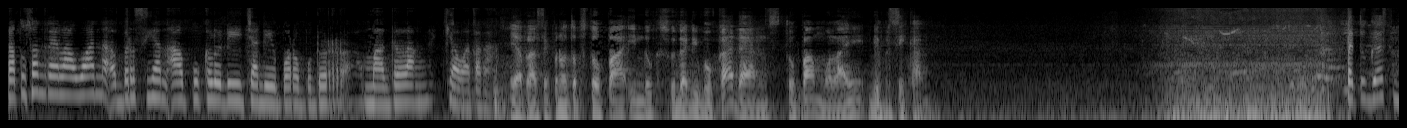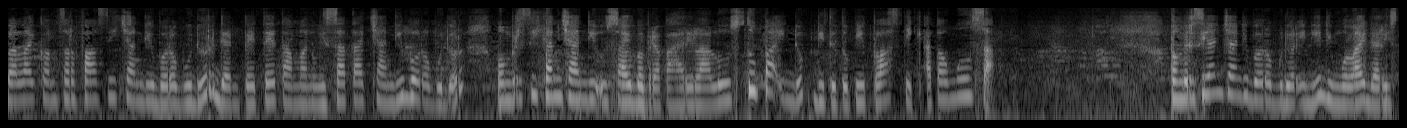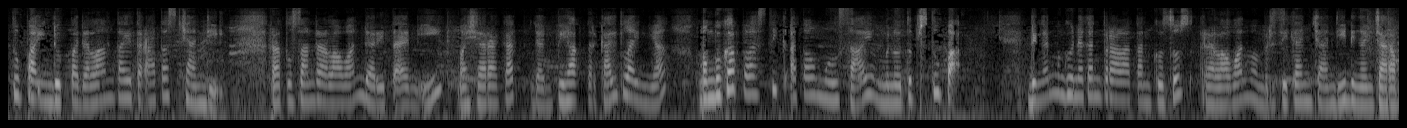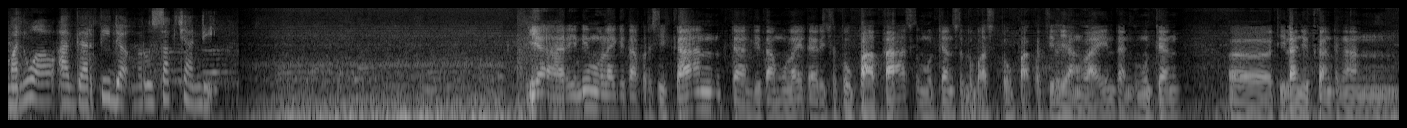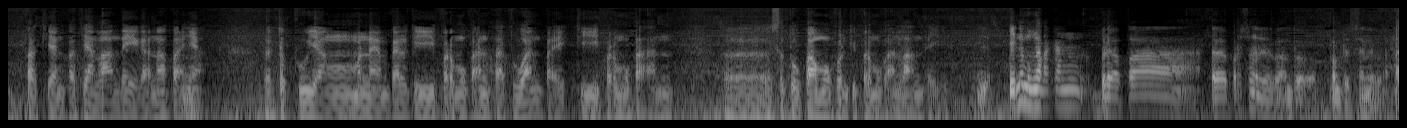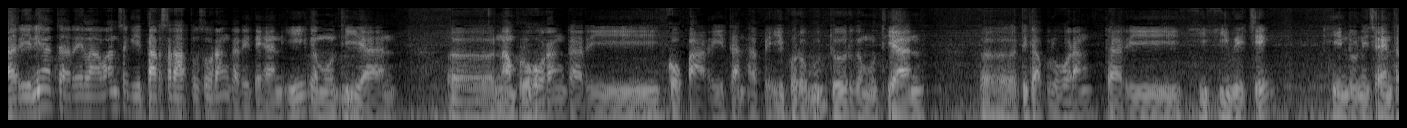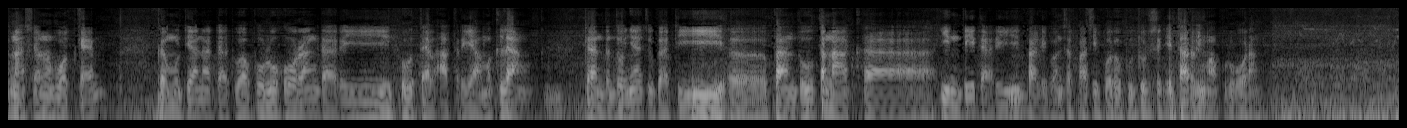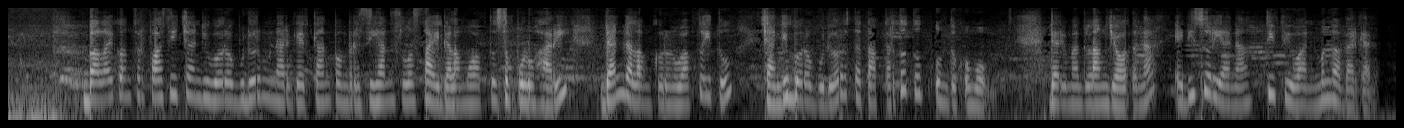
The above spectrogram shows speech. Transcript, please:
Ratusan relawan bersihan abu keluh di Candi Borobudur, Magelang, Jawa Tengah. Ya, plastik penutup stupa induk sudah dibuka dan stupa mulai dibersihkan. Petugas Balai Konservasi Candi Borobudur dan PT Taman Wisata Candi Borobudur membersihkan candi usai beberapa hari lalu stupa induk ditutupi plastik atau mulsa. Pembersihan Candi Borobudur ini dimulai dari stupa induk pada lantai teratas candi. Ratusan relawan dari TNI, masyarakat, dan pihak terkait lainnya membuka plastik atau mulsa yang menutup stupa. Dengan menggunakan peralatan khusus, relawan membersihkan candi dengan cara manual agar tidak merusak candi. Ya, hari ini mulai kita bersihkan dan kita mulai dari stupa atas, kemudian stupa-stupa kecil yang lain dan kemudian eh, dilanjutkan dengan bagian-bagian lantai karena banyak debu yang menempel di permukaan batuan baik di permukaan eh, stupa maupun di permukaan lantai. Ya, Ini mengerahkan berapa eh, personel Pak untuk pembersihan? Pak? Hari ini ada relawan sekitar 100 orang dari TNI, kemudian eh, 60 orang dari Kopari dan HPI Borobudur, kemudian eh, 30 orang dari IWC, Indonesia International World Camp, kemudian ada 20 orang dari Hotel Atria Magelang, dan tentunya juga dibantu tenaga inti dari Balai Konservasi Borobudur sekitar 50 orang. Balai Konservasi Candi Borobudur menargetkan pembersihan selesai dalam waktu 10 hari dan dalam kurun waktu itu Candi Borobudur tetap tertutup untuk umum. Dari Magelang, Jawa Tengah, Edi Suryana, TV One mengabarkan.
